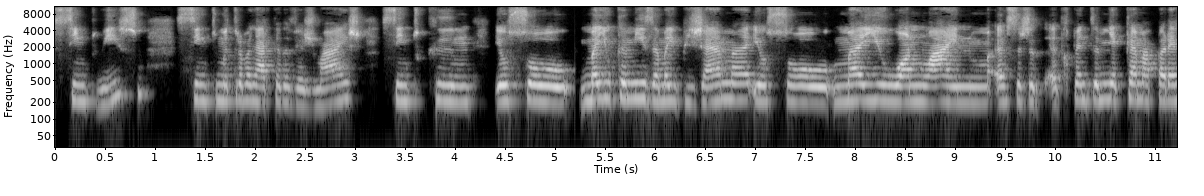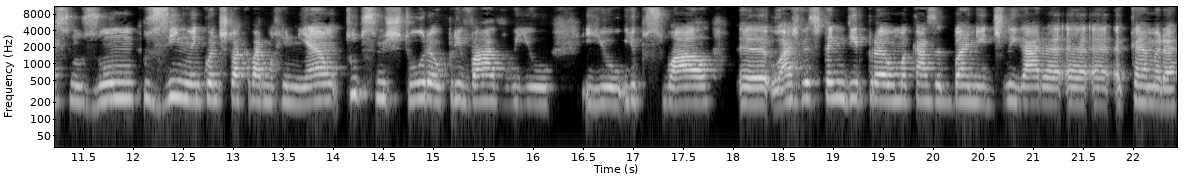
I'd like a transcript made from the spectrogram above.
sinto isso. Sinto-me a trabalhar cada vez mais. Sinto que eu sou meio camisa, meio pijama. Eu sou meio online, ou seja, de repente a minha cama aparece no Zoom, cozinho enquanto estou a acabar uma reunião. Tudo se mistura, o privado e o, e o, e o pessoal. Uh, às vezes tenho de ir para uma casa de banho e desligar a a, a, câmara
